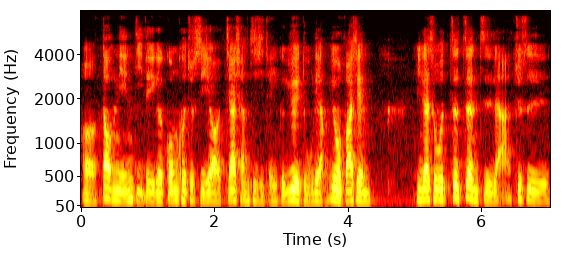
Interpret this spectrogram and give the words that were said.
呃，到年底的一个功课，就是要加强自己的一个阅读量，因为我发现，应该说这阵子啊，就是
